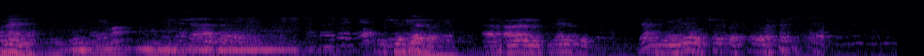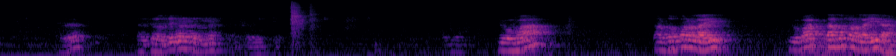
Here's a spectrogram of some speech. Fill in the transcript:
Amén. 18. A, a ver, léelo, sí. ¿Ya? ¿Verdad? El que lo tenga al terminar. Jehová tardó para la ira. Jehová tardó para la ira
